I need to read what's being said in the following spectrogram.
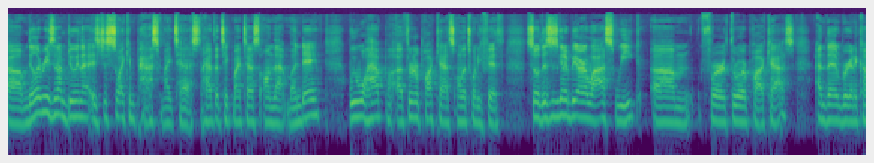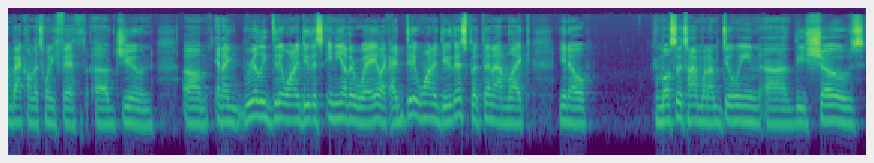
Um, the only reason I'm doing that is just so I can pass my test. I have to take my test on that Monday. We will have a Thriller podcast on the 25th. So this is going to be our last week um, for Thriller podcast, and then we're going to come back on the 25th of June. Um, and I really didn't want to do this any other way. Like I didn't want to do this, but then I'm like, you know, most of the time when I'm doing uh, these shows,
